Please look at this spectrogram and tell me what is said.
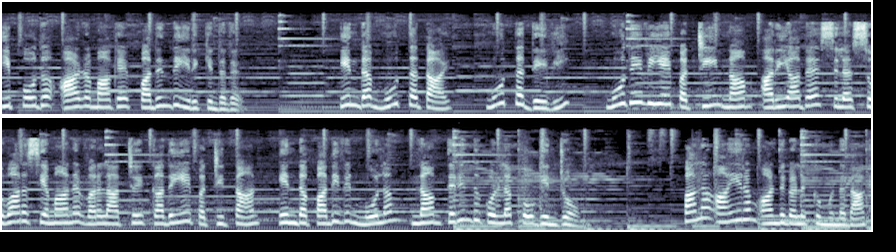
இப்போது ஆழமாக பதிந்து இருக்கின்றது. இந்த மூத்த தாய் மூத்த தேவி மூதேவியை பற்றி நாம் அறியாத சில சுவாரஸ்யமான வரலாற்று கதையை பற்றித்தான் இந்த பதிவின் மூலம் நாம் தெரிந்து கொள்ளப் போகின்றோம். பல ஆயிரம் ஆண்டுகளுக்கு முன்னதாக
